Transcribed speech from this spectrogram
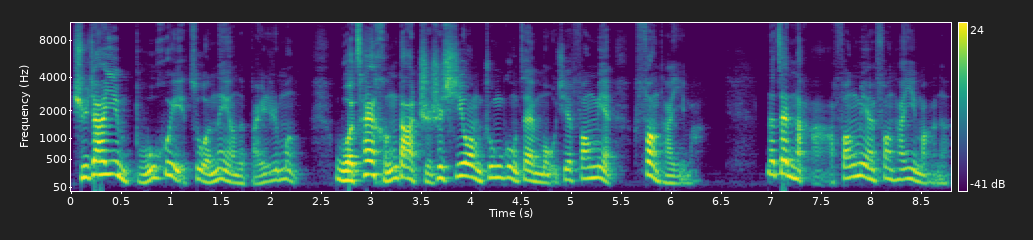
许家印不会做那样的白日梦。我猜恒大只是希望中共在某些方面放他一马。那在哪方面放他一马呢？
